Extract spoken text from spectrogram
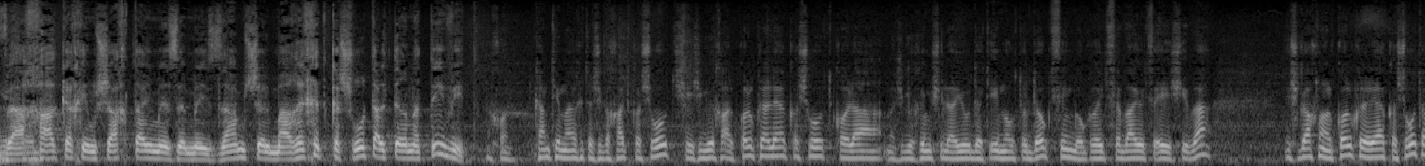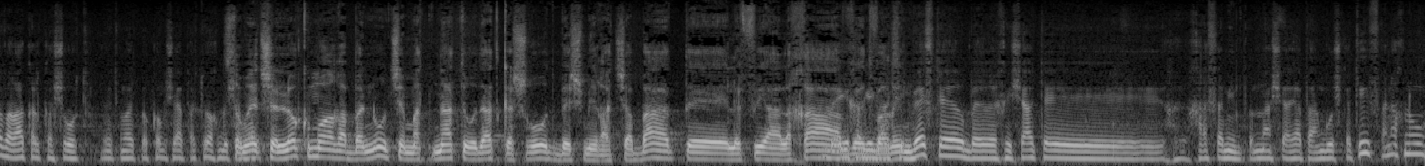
ואחר יסוד. כך המשכת עם איזה מיזם של מערכת כשרות אלטרנטיבית. נכון. הקמתי מערכת השגחת כשרות שהשגיחה על כל כללי הכשרות, כל המשגיחים שלה היו דתיים אורתודוקסים, בוגרי צבא יוצאי ישיבה. השגחנו על כל כללי הכשרות, אבל רק על כשרות. זאת אומרת, מקום שהיה פתוח בשבת. זאת אומרת שלא כמו הרבנות שמתנה תעודת כשרות בשמירת שבת, לפי ההלכה ודברים... בחגיגת סילבסטר, ברכישת חסמים, מה שהיה פעם גוש קטיף. אנחנו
